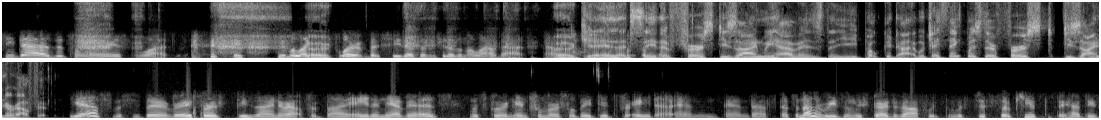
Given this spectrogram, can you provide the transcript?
she does. It's hilarious to watch. People like to flirt, but she doesn't. She doesn't allow that. No. Okay, let's see. The first design we have is the polka dot, which I think was their first designer outfit. Yes, this is their very first designer outfit by Ada Neves. Was for an infomercial they did for Ada, and and that's that's another reason we started off with was just so cute that they had these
